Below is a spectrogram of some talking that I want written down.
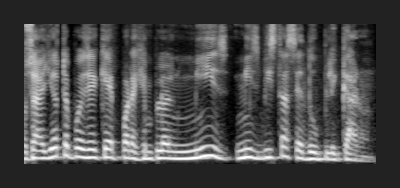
O sea, yo te puedo decir que, por ejemplo, en mis, mis vistas se duplicaron.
